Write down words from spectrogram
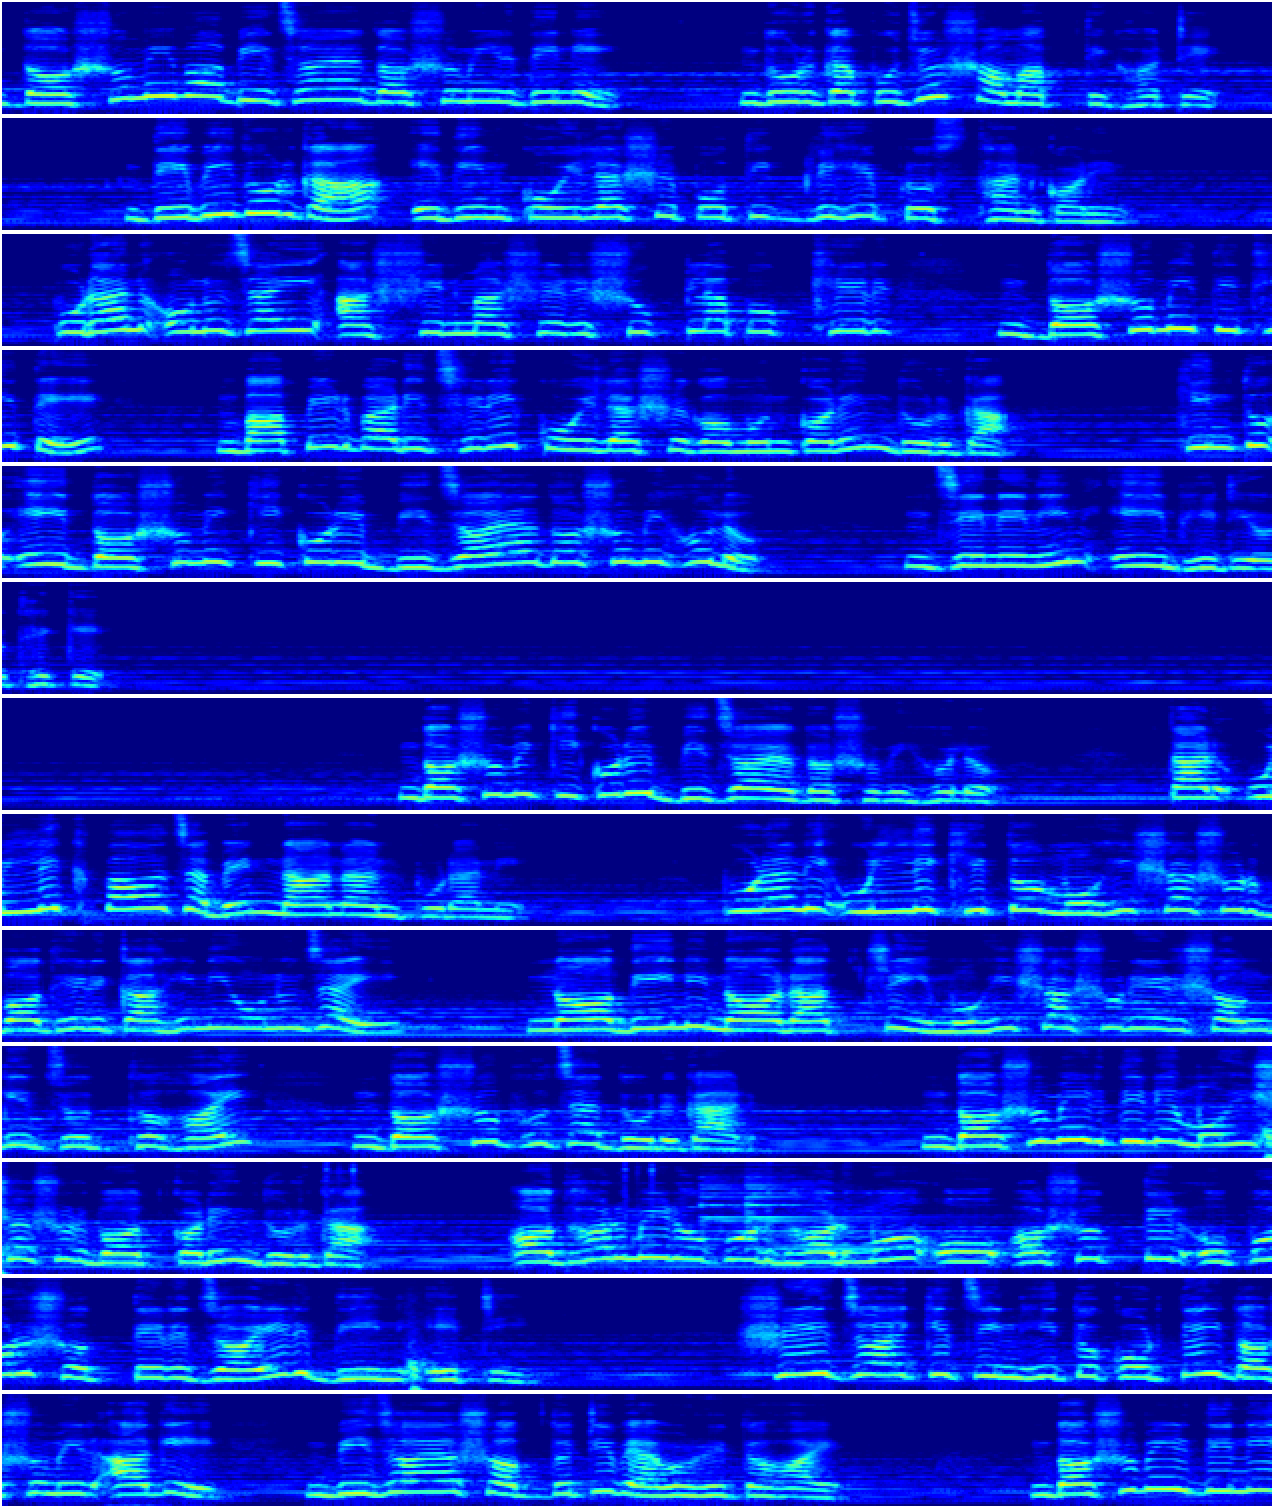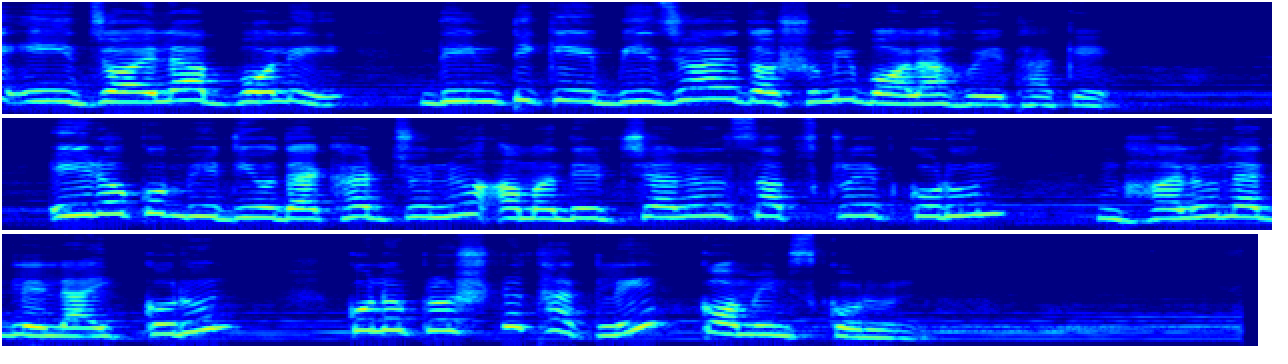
দশমী বা বিজয়া দশমীর দিনে দুর্গাপুজোর সমাপ্তি ঘটে। দেবী দুর্গা এদিন কৈলাসে পতিগৃহে প্রস্থান করেন। পুরাণ অনুযায়ী আশ্বিন মাসের শুক্লাপক্ষের দশমী তিথিতে বাপের বাড়ি ছেড়ে কৈলাসে গমন করেন দুর্গা। কিন্তু এই দশমী কি করে বিজয়া দশমী হল, জেনে নিন এই ভিডিও থেকে। দশমী কি করে বিজয়া দশমী হলো? তার উল্লেখ পাওয়া যাবে নানান পুরাণে। পুরাণে উল্লেখিত মহিষাসুর বধের কাহিনী অনুযায়ী ন দিন ন রাত্রি মহিষাসুরের সঙ্গে যুদ্ধ হয় দশভুজা দুর্গার। দশমীর দিনে মহিষাসুর বধ করেন দুর্গা। অধর্মের ওপর ধর্ম ও অসত্যের ওপর সত্যের জয়ের দিন এটি। সেই জয়কে চিহ্নিত করতেই দশমীর আগে বিজয়া শব্দটি ব্যবহৃত হয়। দশমীর দিনে এই জয়লাভ বলে দিনটিকে বিজয়া দশমী বলা হয়ে থাকে। এই রকম ভিডিও দেখার জন্য আমাদের চ্যানেল সাবস্ক্রাইব করুন, ভালো লাগলে লাইক করুন, কোনো প্রশ্ন থাকলে কমেন্টস করুন।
